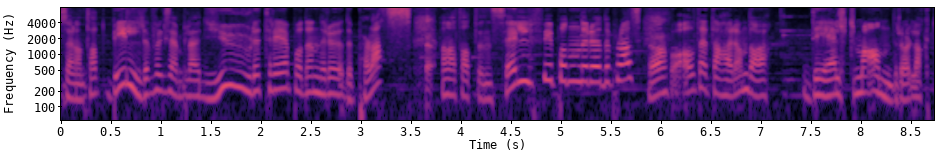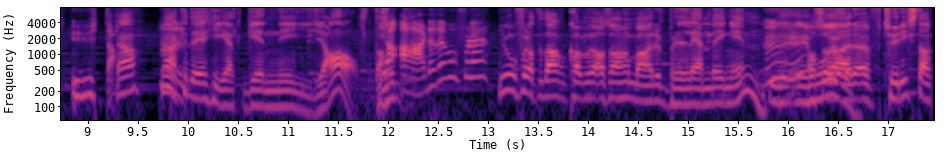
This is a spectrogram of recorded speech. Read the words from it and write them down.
Så har han tatt bilde f.eks. av et juletre på Den røde plass. Han har tatt en selfie på Den røde plass. Ja. Og alt dette har han da delt med andre og lagt ut, da. Ja, men er ikke det helt genialt? da? Ja, er det det? Hvorfor det? Jo, for at da kan vi, altså, han bare blending in. Mm. Og så er uh, turist, da,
